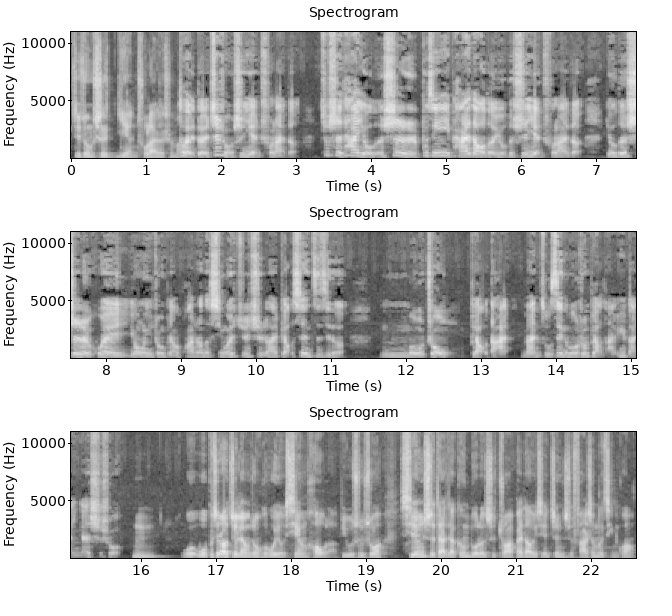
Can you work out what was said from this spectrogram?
这种是演出来的是吗？对对，这种是演出来的。就是他有的是不经意拍到的，有的是演出来的，有的是会用一种比较夸张的行为举止来表现自己的，嗯，某种表达，满足自己的某种表达欲吧，应该是说，嗯，我我不知道这两种会不会有先后了，比如是说，先是大家更多的是抓拍到一些真实发生的情况，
